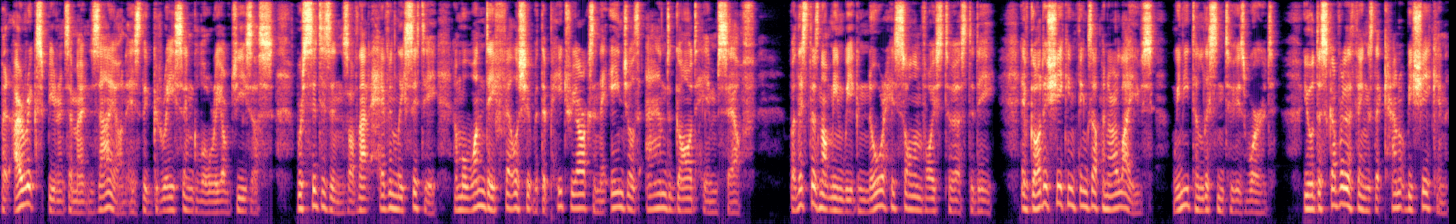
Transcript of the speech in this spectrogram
but our experience at Mount Zion is the grace and glory of Jesus. We're citizens of that heavenly city and will one day fellowship with the patriarchs and the angels and God Himself. But this does not mean we ignore His solemn voice to us today. If God is shaking things up in our lives, we need to listen to His word. You will discover the things that cannot be shaken,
